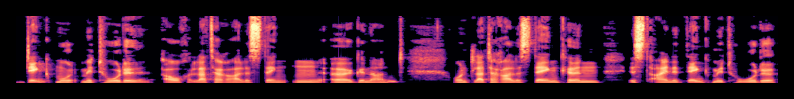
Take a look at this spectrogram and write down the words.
Denkmethode, auch laterales Denken äh, genannt. Und laterales Denken ist eine Denkmethode,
